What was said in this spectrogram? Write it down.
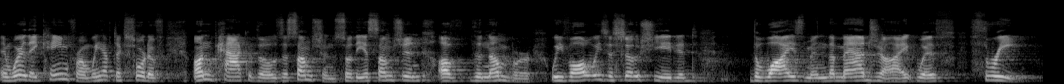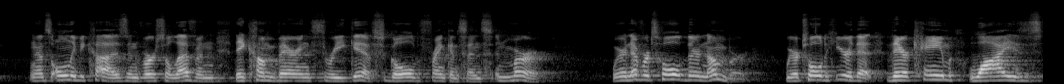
and where they came from, we have to sort of unpack those assumptions. So, the assumption of the number, we've always associated the wise men, the magi, with three. And that's only because in verse 11 they come bearing three gifts gold, frankincense, and myrrh. We are never told their number. We are told here that there came wise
